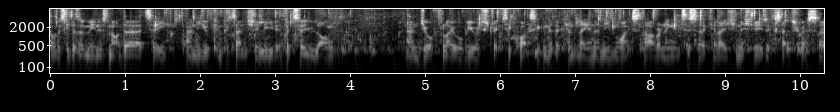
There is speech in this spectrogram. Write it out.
Obviously doesn't mean it's not dirty and you can potentially leave it for too long and your flow will be restricted quite significantly and then you might start running into circulation issues etc so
